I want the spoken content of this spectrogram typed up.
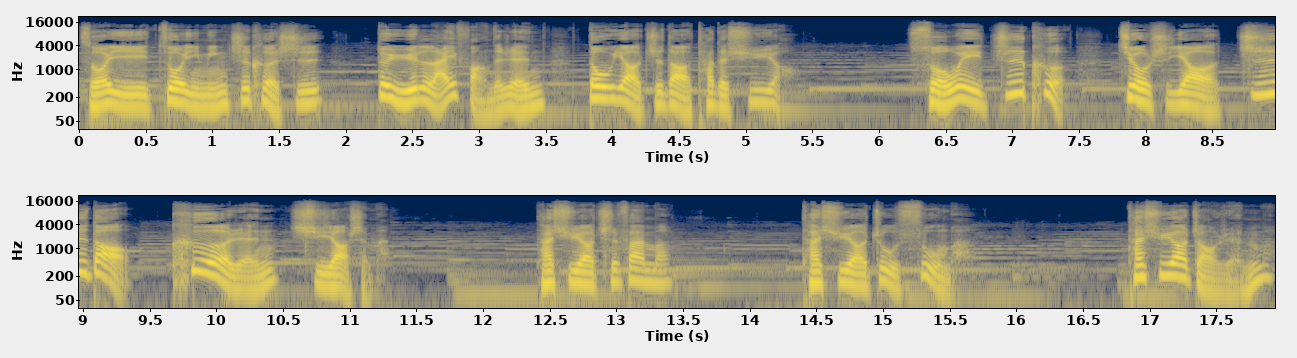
所以，做一名知客师，对于来访的人都要知道他的需要。所谓知客，就是要知道。客人需要什么？他需要吃饭吗？他需要住宿吗？他需要找人吗？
